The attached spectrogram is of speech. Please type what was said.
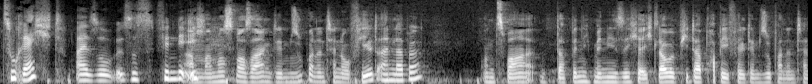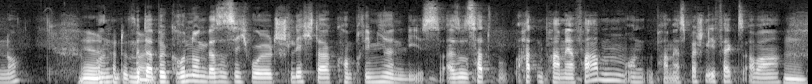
zu Recht. Also es ist, finde ich, man muss noch sagen, dem Super Nintendo fehlt ein Level. Und zwar, da bin ich mir nie sicher. Ich glaube, Peter Puppy fehlt dem Super Nintendo. Ja, und mit sein. der Begründung, dass es sich wohl schlechter komprimieren ließ. Also es hat, hat ein paar mehr Farben und ein paar mehr Special Effects, aber Hm.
